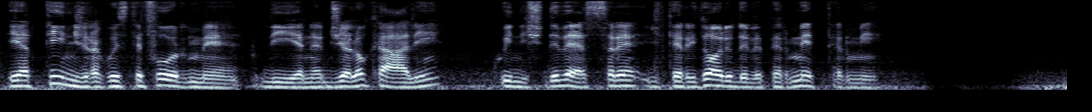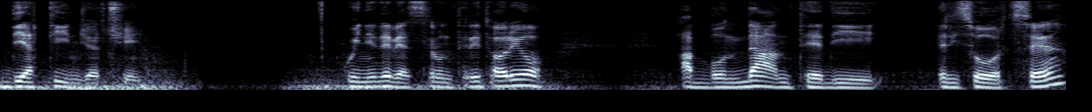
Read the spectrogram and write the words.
e attingere a queste forme di energia locali, quindi ci deve essere, il territorio deve permettermi di attingerci. Quindi deve essere un territorio abbondante di risorse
